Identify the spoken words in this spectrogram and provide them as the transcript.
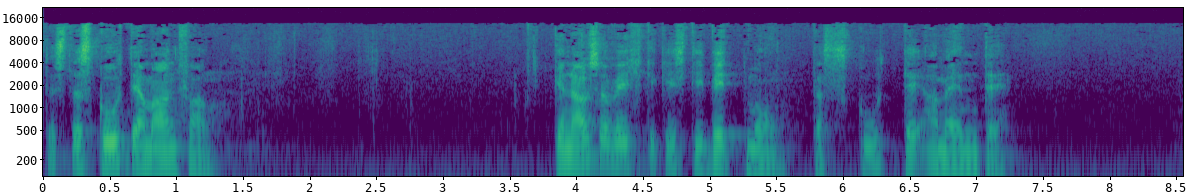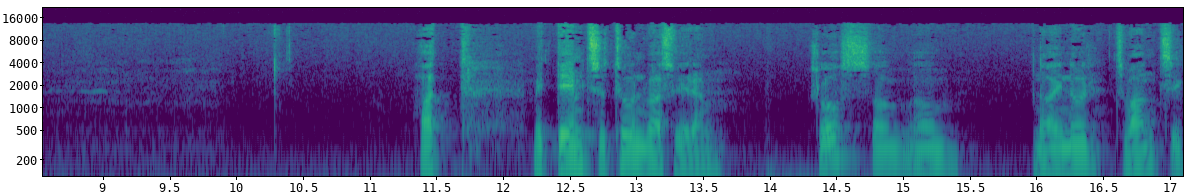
Das ist das Gute am Anfang. Genauso wichtig ist die Widmung, das Gute am Ende. Hat mit dem zu tun, was wir am Schluss um, um 9.20 Uhr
